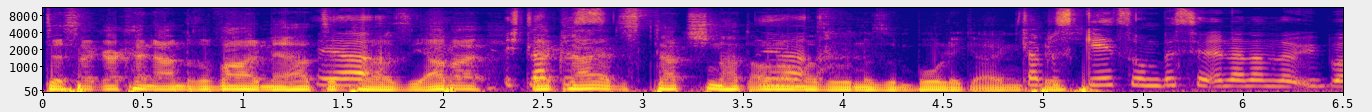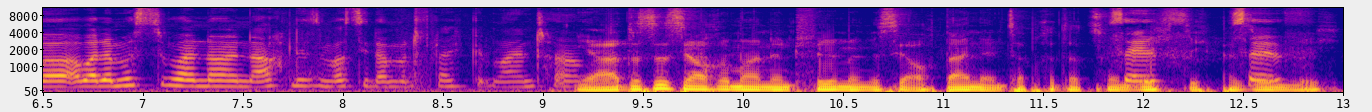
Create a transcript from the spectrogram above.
dass er gar keine andere Wahl mehr hatte Ja. quasi. Aber Ich glaub, ja klar, das- das Klatschen hat auch Ja. nochmal so eine Symbolik Ich eigentlich. glaube, das geht so ein bisschen ineinander über, aber da müsste man neu nachlesen, was die damit vielleicht gemeint haben. Ja, das ist ja auch immer in den Filmen, ist ja auch deine Interpretation Safe, wichtig safe. persönlich.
